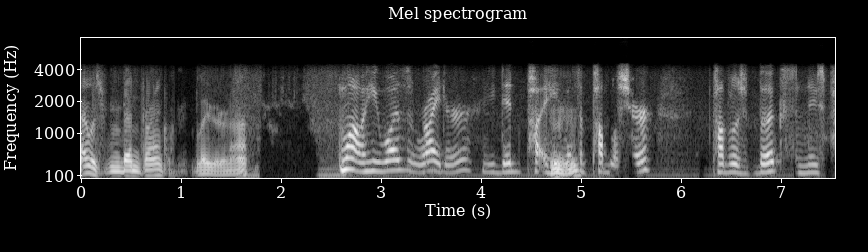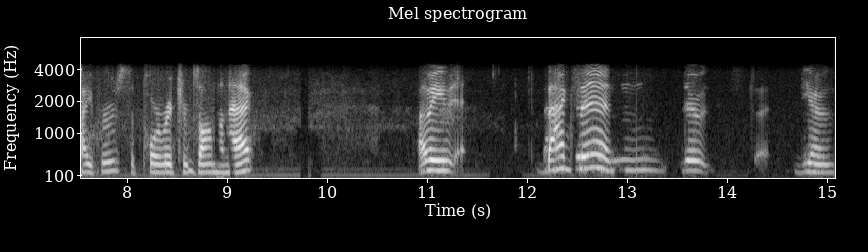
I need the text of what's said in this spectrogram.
That was from Ben Franklin, believe it or not. Well, he was a writer. He did. Pu- he was Mhm. a publisher. Published books and newspapers. The Poor Richard's Almanac. I mean, back then there, you know,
